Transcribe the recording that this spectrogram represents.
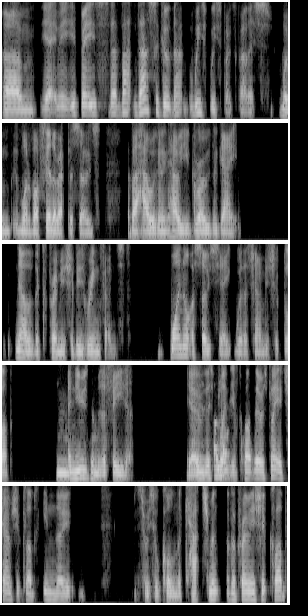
Um, yeah, it, but it's that, that that's a good that we we spoke about this when in one of our filler episodes about how we're going to how you grow the game now that the Premiership is ring fenced. Why not associate with a Championship club mm. and use them as a feeder? You know, there's plenty of there is plenty of Championship clubs in the so we still call them the catchment of a Premiership club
